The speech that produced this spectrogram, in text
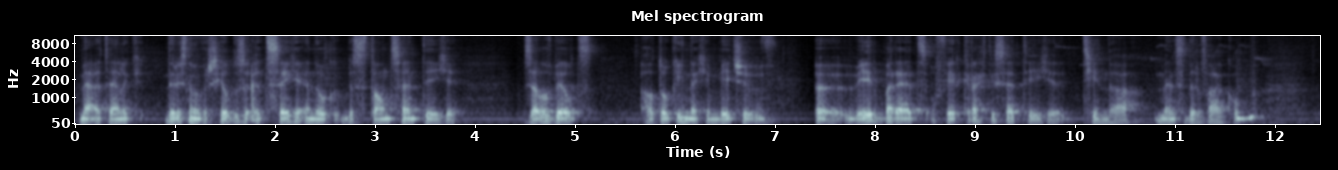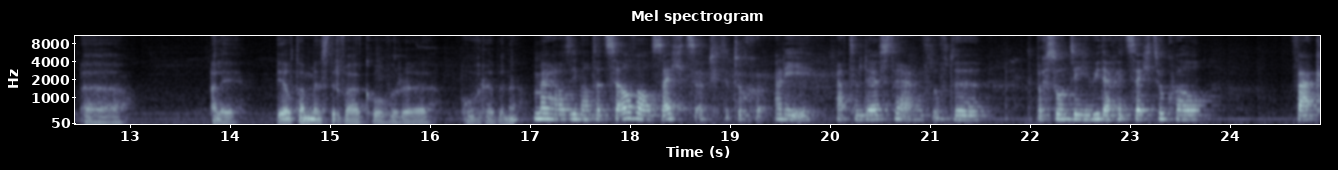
Maar ja, uiteindelijk, er is nog een verschil tussen het zeggen en ook bestand zijn tegen zelfbeeld. Houdt ook in dat je een beetje eh, weerbaarheid of veerkrachtig bent tegen hetgeen dat mensen er vaak op... eh allee, beeld dat mensen er vaak over, eh, over hebben. Hè? Maar als iemand het zelf al zegt, heb je het toch... Allee, gaat de luisteraar of, of de, de persoon tegen wie dat je het zegt ook wel vaak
